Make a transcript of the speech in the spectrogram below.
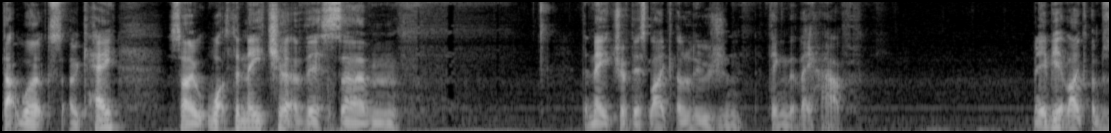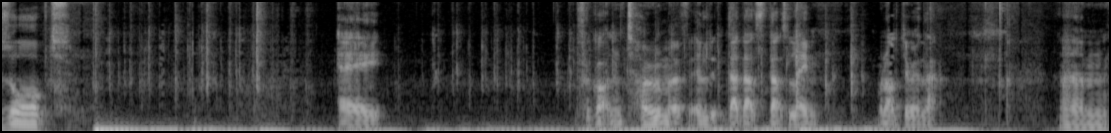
that works okay. So what's the nature of this, um, the nature of this like illusion thing that they have? Maybe it like absorbed a forgotten tome of that that's that's lame. We're not doing that. Um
